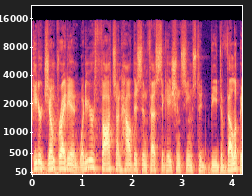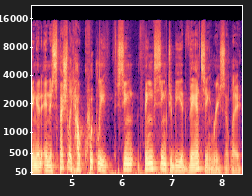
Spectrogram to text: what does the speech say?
Peter, jump right in. What are your thoughts on how this investigation seems to be developing and, and especially how quickly seem, things seem to be advancing recently?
